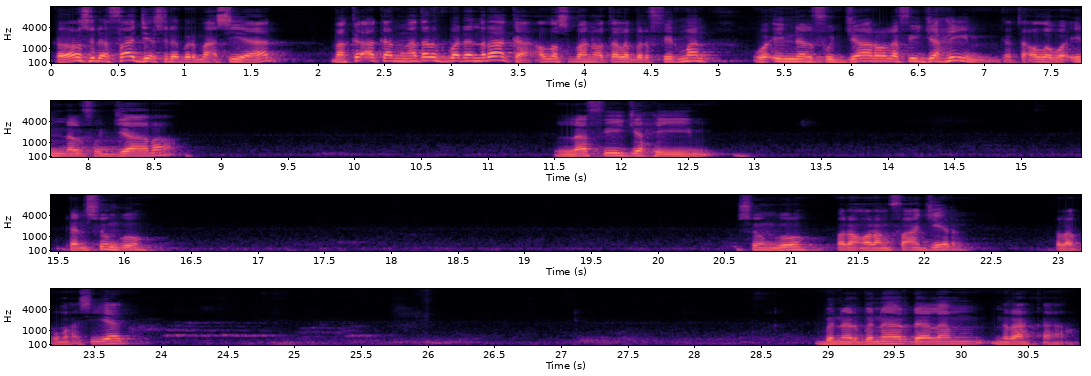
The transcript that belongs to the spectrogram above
Kalau sudah fajir, sudah bermaksiat, maka akan mengantar kepada neraka. Allah Subhanahu wa taala berfirman, "Wa innal fujjara lafi jahim." Kata Allah, "Wa innal fujjara lafi jahim." Dan sungguh sungguh orang-orang fajir pelaku maksiat benar-benar dalam neraka.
